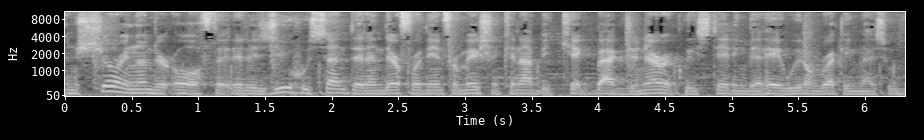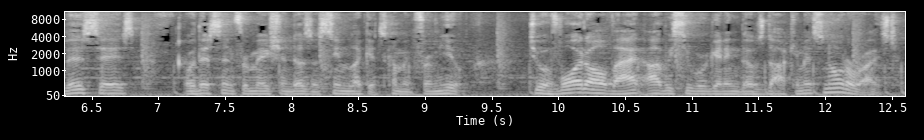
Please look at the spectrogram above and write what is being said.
ensuring under oath that it is you who sent it and therefore the information cannot be kicked back generically stating that hey we don't recognize who this is or this information doesn't seem like it's coming from you to avoid all that obviously we're getting those documents notarized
